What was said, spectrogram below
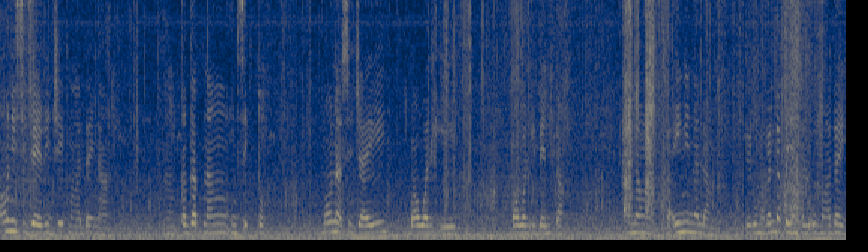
Mao ni si Jay reject mga day na kagat ng insekto. Mao na si Jay bawal i bawal ibenta. Ano nga, kainin na lang. Pero maganda pa yan sa loob mga day.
